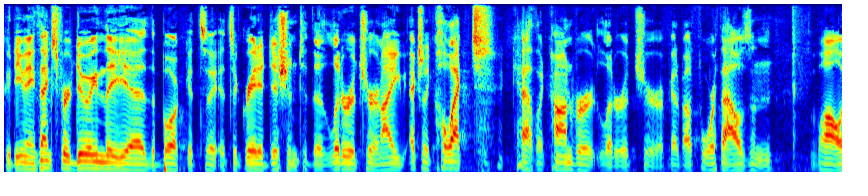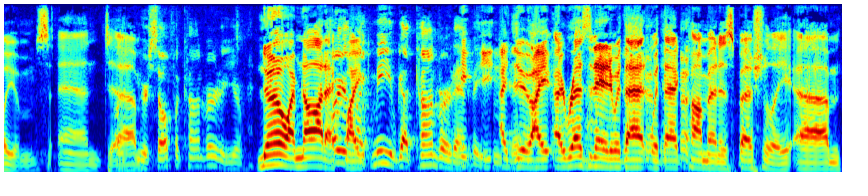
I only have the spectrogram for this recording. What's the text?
Good evening. Thanks for doing the uh, the book. It's a it's a great addition to the literature, and I actually collect Catholic convert literature. I've got about four thousand volumes, and um, you yourself a convert, or you're? no, I'm not. Oh, you're My- like me. You've got convert I, envy. I do. I, I resonated with that with that comment especially. Um,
